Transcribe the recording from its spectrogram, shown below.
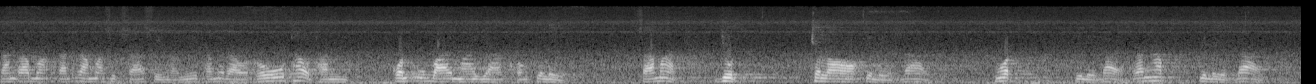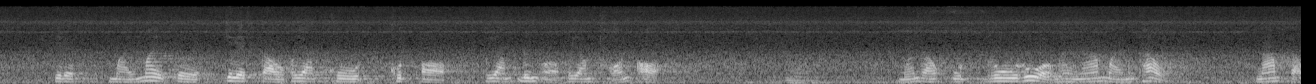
การเรามาการที่เรามาศึกษาสิ่งเหล่านี้ทำให้เรารู้เท่าทันกลอุบายมายาของกิเลสสามารถหยุดชะลอกิเลสได้ งดกิเลสได้ ระงับกิเลสได้ กิเลสใหม่ไม่เกิดกิเลสเก่าพยายามขูดขุดออก พยายามดึงออกพยายามถอนออก เหมือนเราอุดรูรั่วไม่ให้น้ำใหม่มันเข้า น้ำเก่า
